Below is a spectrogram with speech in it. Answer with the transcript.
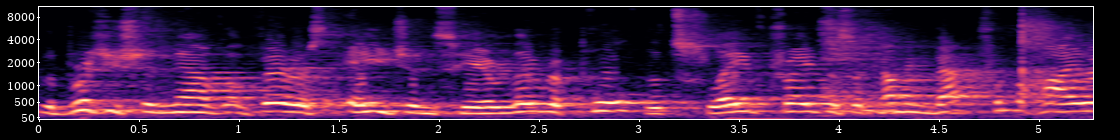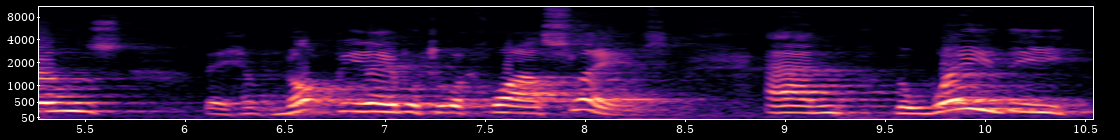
the British have now got various agents here, and they report that slave traders are coming back from the Highlands. They have not been able to acquire slaves. And the way the,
